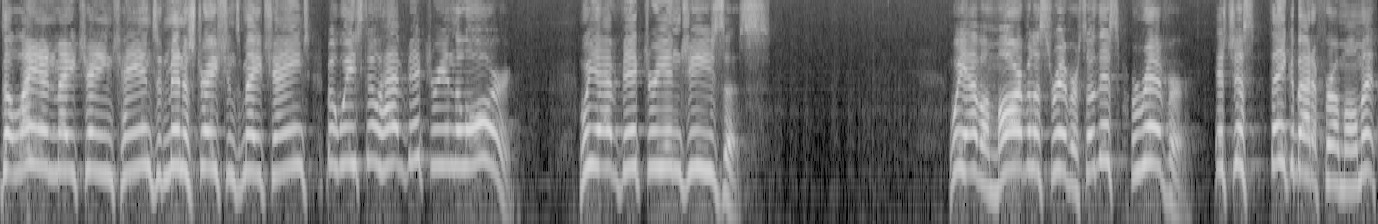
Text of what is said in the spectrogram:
The land may change hands, administrations may change, but we still have victory in the Lord. We have victory in Jesus. We have a marvelous river. So, this river, it's just think about it for a moment.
